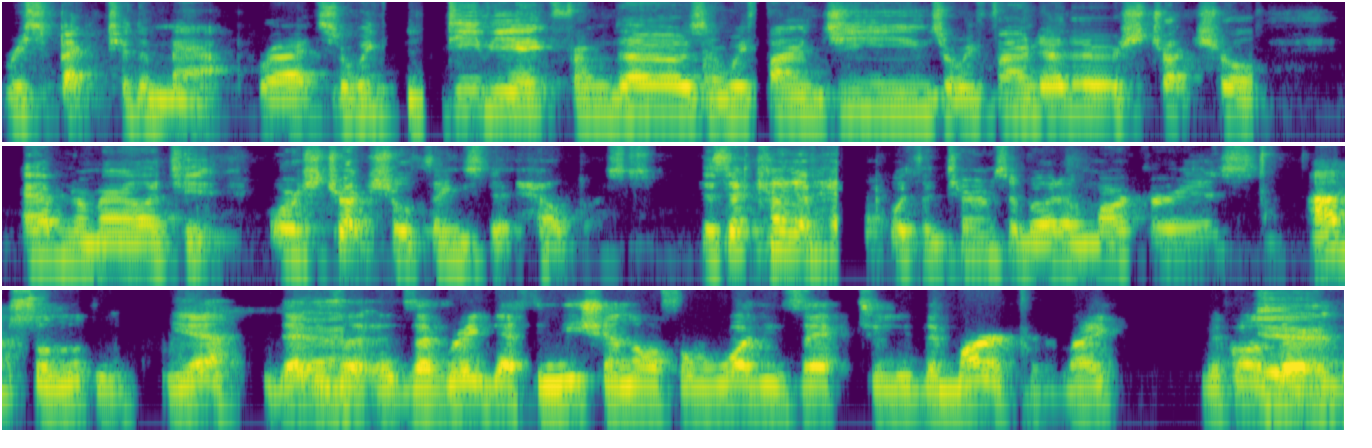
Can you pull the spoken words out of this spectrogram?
respect to the map, right? So we can deviate from those and we find genes or we find other structural abnormality or structural things that help us. Does that kind of help with in terms of what a marker is? Absolutely. Yeah, that yeah. Is a, a great definition of what is actually the marker, right? Because yeah. there,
